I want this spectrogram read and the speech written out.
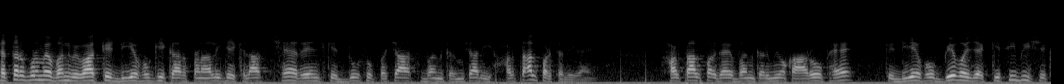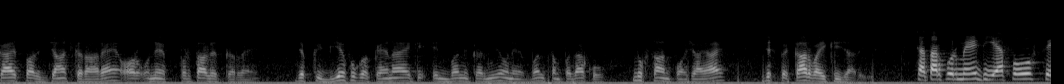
छतरपुर में वन विभाग के डीएफओ की कार्यप्रणाली के खिलाफ छह रेंज के 250 वन कर्मचारी हड़ताल पर चले गए हड़ताल पर गए वन कर्मियों का आरोप है कि डीएफओ बेवजह किसी भी शिकायत पर जाँच करा रहे हैं और उन्हें प्रताड़ित कर रहे हैं, जबकि डीएफओ का कहना है कि इन वन कर्मियों ने वन संपदा को नुकसान पहुँचाया है, जिस पर कार्रवाई की जा रही है। छतरपुर में डीएफओ से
